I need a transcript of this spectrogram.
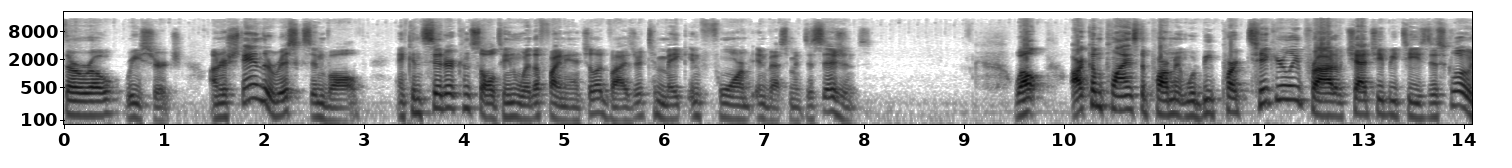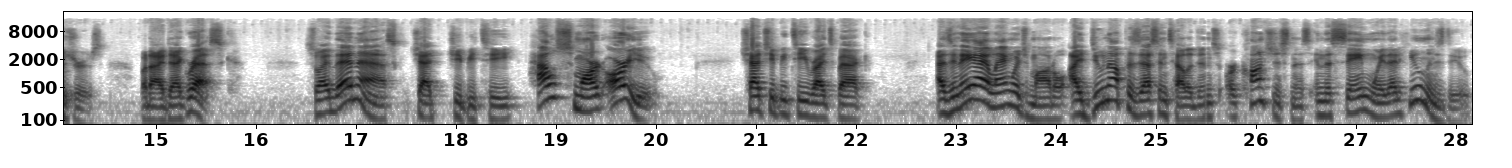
thorough research, understand the risks involved, and consider consulting with a financial advisor to make informed investment decisions. Well, our compliance department would be particularly proud of ChatGPT's disclosures, but I digress. So I then ask ChatGPT, How smart are you? ChatGPT writes back, As an AI language model, I do not possess intelligence or consciousness in the same way that humans do.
